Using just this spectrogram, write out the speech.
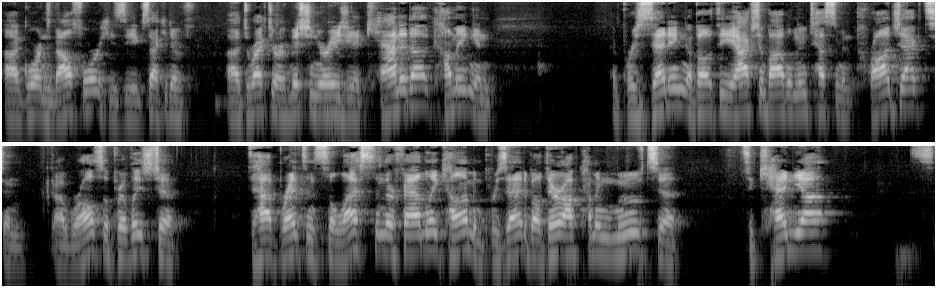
uh, Gordon Balfour, he's the executive uh, director of Mission Eurasia Canada, coming and, and presenting about the Action Bible New Testament project. And uh, we're also privileged to, to have Brent and Celeste and their family come and present about their upcoming move to, to Kenya. It's,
